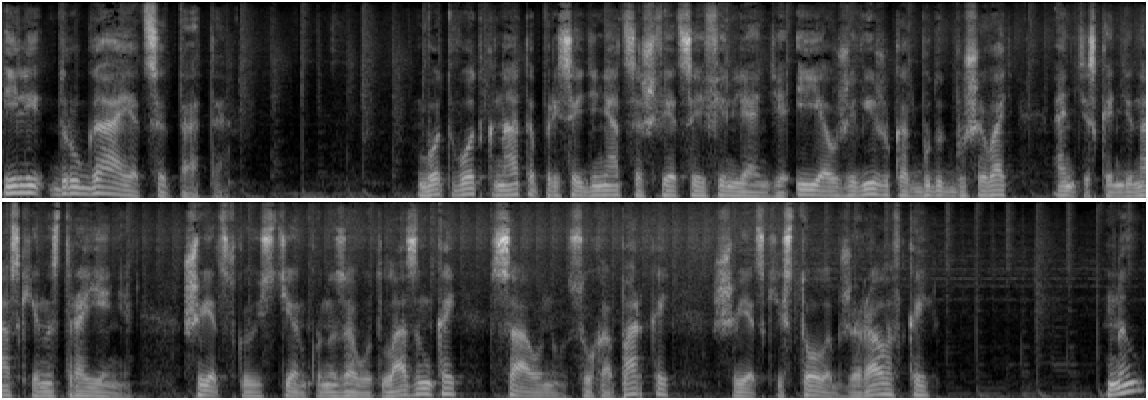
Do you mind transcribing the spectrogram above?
Или другая цитата. Вот-вот к НАТО присоединятся Швеция и Финляндия, и я уже вижу, как будут бушевать антискандинавские настроения – шведскую стенку назовут лазанкой, сауну – сухопаркой, шведский стол – обжираловкой. Ну,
